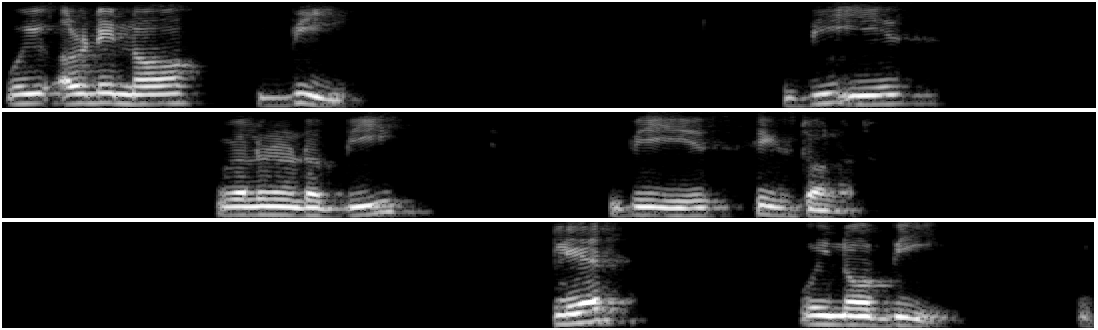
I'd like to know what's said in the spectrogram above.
We already know B. B is, already know the B. B is $6. Clear? We know B. We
